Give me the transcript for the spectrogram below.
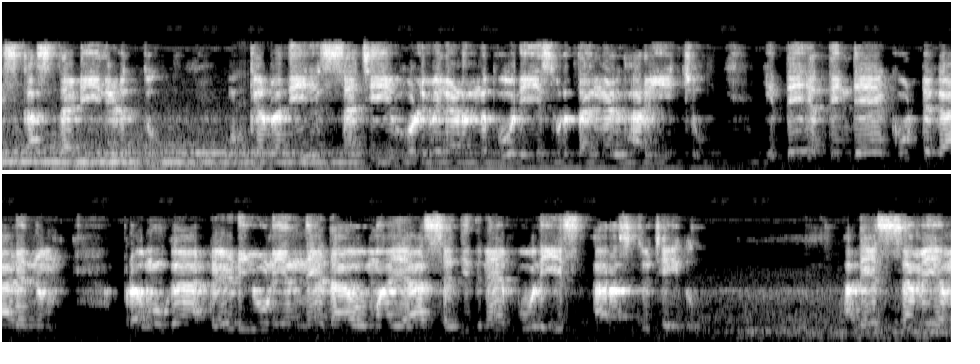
പോലീസ് കസ്റ്റഡിയിലെടുത്തു. മുഖ്യപ്രതി സജീവ് ഒളിവിലാണെന്ന് പോലീസ് വൃത്തങ്ങൾ അറിയിച്ചു. ഇദ്ദേഹത്തിന്റെ കൂട്ടുകാരനും പ്രമുഖ ട്രേഡ് യൂണിയൻ നേതാവുമായ സജിദിനെ പോലീസ് അറസ്റ്റ് ചെയ്തു. അതേസമയം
